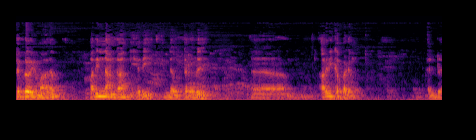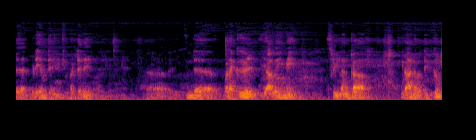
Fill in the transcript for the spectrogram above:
பிப்ரவரி மாதம் பதினான்காம் தேதி இந்த உத்தரவு அறிவிக்கப்படும். என்ற விடயம் தெரிவிக்கப்பட்டது. இந்த வழக்குகள் யாவையுமே ஸ்ரீலங்கா இராணுவத்திற்கும்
